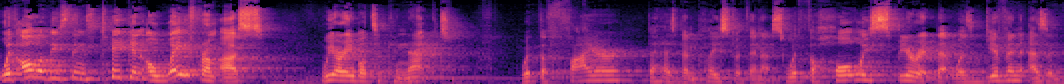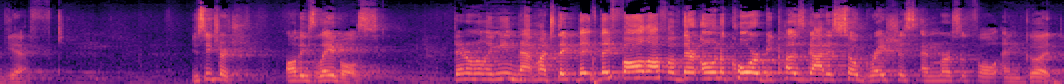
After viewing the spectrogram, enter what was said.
with all of these things taken away from us, we are able to connect with the fire that has been placed within us, with the Holy Spirit that was given as a gift. You see, church, all these labels, they don't really mean that much. They, they, they fall off of their own accord because God is so gracious and merciful and good.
